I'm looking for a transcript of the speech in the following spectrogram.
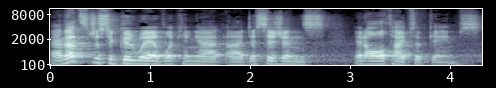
And that's just a good way of looking at uh, decisions in all types of games.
